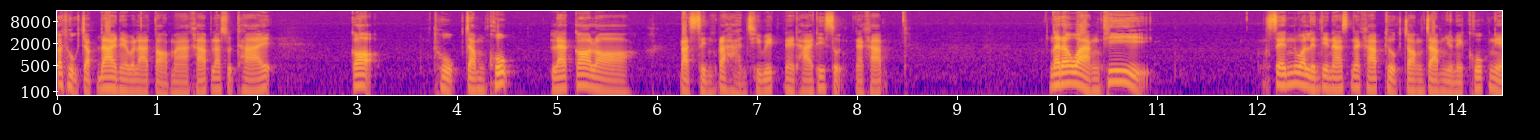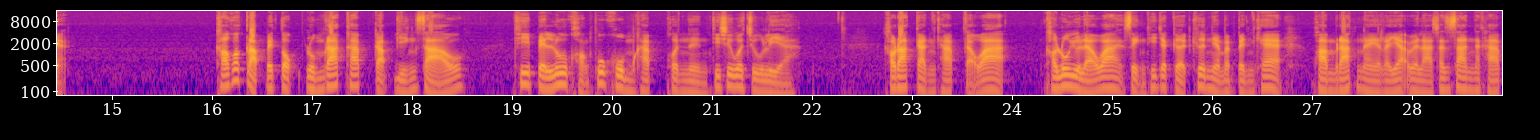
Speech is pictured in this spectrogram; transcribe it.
ก็ถูกจับได้ในเวลาต่อมาครับ และสุดท้ายก็ถูกจำคุกและก็รอตัดสินประหารชีวิตในท้ายที่สุดนะครับ ในระหว่างที่เซนต์วาเลนตินัสนะครับถูกจองจำอยู่ในคุกเนี่ยเขาก็กลับไปตกหลุมรักครับกับหญิงสาว ที่เป็นลูกของผู้คุมครับคนหนึ่งที่ชื่อว่าจูเลียเขารักกันครับ แต่ว่าเขารู้อยู่แล้วว่าสิ่งที่จะเกิดขึ้นเนี่ยมันเป็นแค่ความรักในระยะเวลาสั้นๆนะครับ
